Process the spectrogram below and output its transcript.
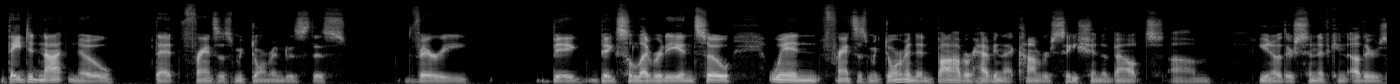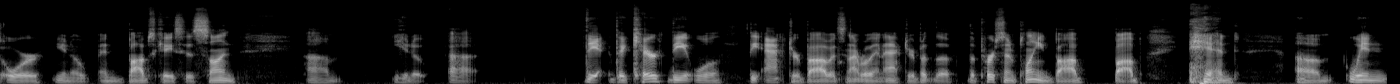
they did not know that Frances McDormand was this very big big celebrity. And so when Frances McDormand and Bob are having that conversation about um, you know their significant others or you know in Bob's case his son um, you know uh, the the character the well the actor Bob it's not really an actor but the the person playing Bob Bob. And um, when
